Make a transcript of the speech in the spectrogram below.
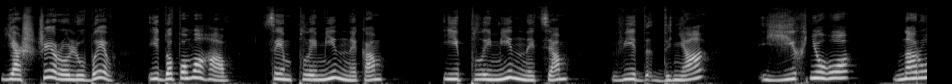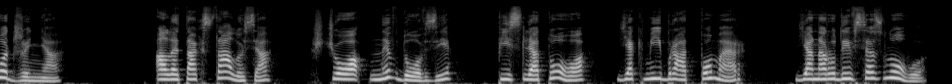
Я щиро любив і допомагав цим племінникам і племінницям від дня їхнього народження. Але так сталося, що невдовзі, після того, як мій брат помер, я народився знову.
